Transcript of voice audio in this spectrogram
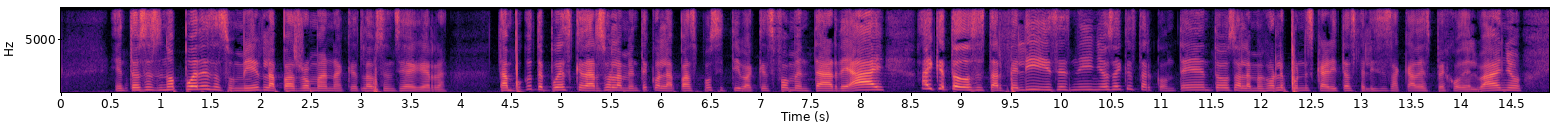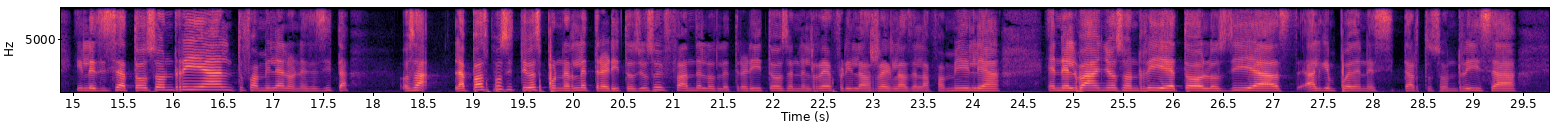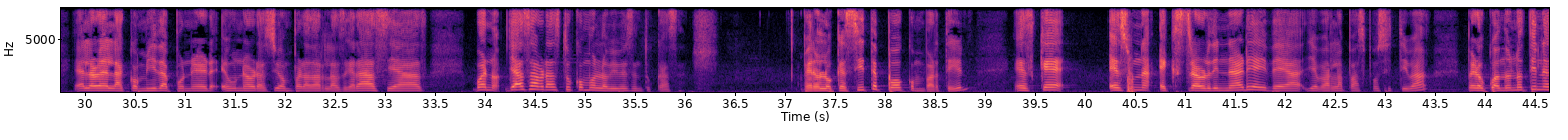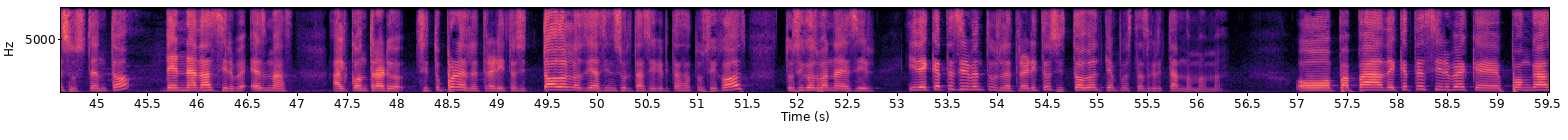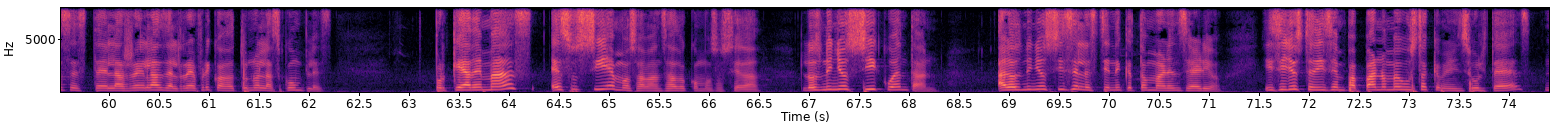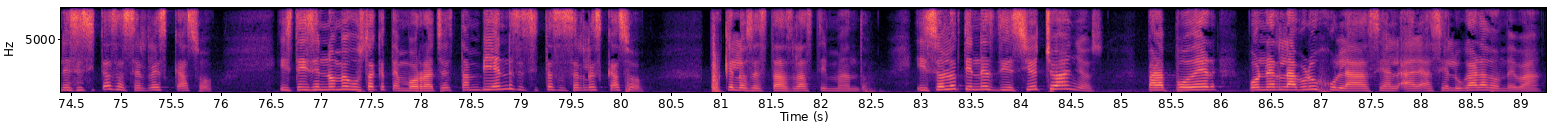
Entonces no puedes asumir la paz romana, que es la ausencia de guerra. Tampoco te puedes quedar solamente con la paz positiva, que es fomentar de, ay, hay que todos estar felices, niños, hay que estar contentos. A lo mejor le pones caritas felices a cada espejo del baño y les dices a todos, sonrían, tu familia lo necesita. O sea, la paz positiva es poner letreritos. Yo soy fan de los letreritos, en el refri, las reglas de la familia, en el baño, sonríe todos los días, alguien puede necesitar tu sonrisa a la hora de la comida poner una oración para dar las gracias. Bueno, ya sabrás tú cómo lo vives en tu casa. Pero lo que sí te puedo compartir es que es una extraordinaria idea llevar la paz positiva, pero cuando no tienes sustento, de nada sirve. Es más, al contrario, si tú pones letreritos y todos los días insultas y gritas a tus hijos, tus hijos van a decir, ¿y de qué te sirven tus letreritos si todo el tiempo estás gritando, mamá? O papá, ¿de qué te sirve que pongas este, las reglas del refri cuando tú no las cumples? Porque además, eso sí hemos avanzado como sociedad. Los niños sí cuentan. A los niños sí se les tiene que tomar en serio. Y si ellos te dicen, papá, no me gusta que me insultes, necesitas hacerles caso. Y si te dicen, no me gusta que te emborraches, también necesitas hacerles caso. Porque los estás lastimando. Y solo tienes 18 años para poder poner la brújula hacia el, hacia el lugar a donde va.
